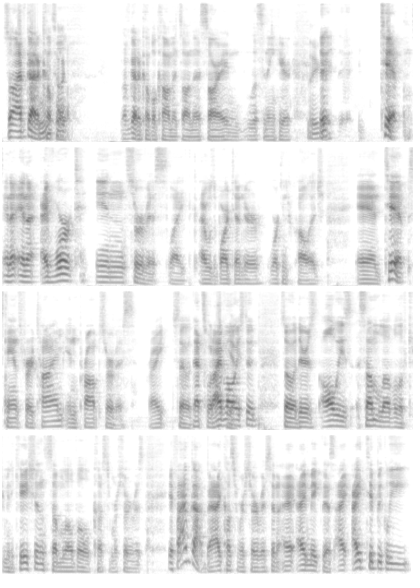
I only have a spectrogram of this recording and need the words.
So I've got a Can we couple. talk- I've got a couple comments on this. Sorry, and listening here. There you go. Tip and I, and I, I've worked in service like I was a bartender working through college and tip stands for time in prompt service right so that's what I've Yeah. always stood so there's always some level of communication some level of customer service if I've got bad customer service and I, I make this I, I typically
